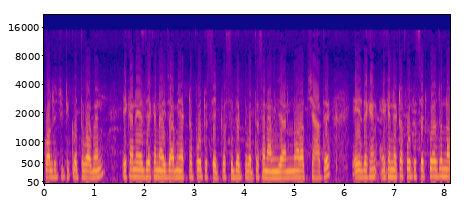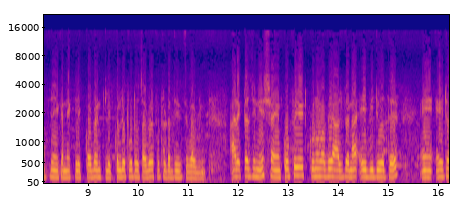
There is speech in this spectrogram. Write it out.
কোয়ালিটি ঠিক করতে পারবেন। এখানে দেখেন এই যে আমি একটা ফটো সেট করছি, দেখতে পাচ্ছেন আমি যা নড়াচ্ছি হাতে। এই দেখেন, এখানে একটা ফটো সেট করার জন্য আপনি এখানে ক্লিক করবেন ক্লিক করলে ফটো চাইবে ফটোটা দিতে পারবেন। আরেকটা জিনিস কপিরাইট কোনোভাবে আসবে না এই ভিডিওতে এটা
